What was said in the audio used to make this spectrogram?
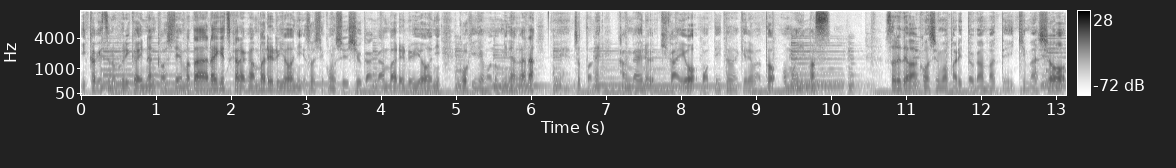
1ヶ月の振り返りなんかをして、また来月から頑張れるように、そして今週1週間頑張れるように、コーヒーでも飲みながら、えちょっとね、考える機会を持っていただけければと思います。それでは今週もパリッと頑張っていきましょう。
